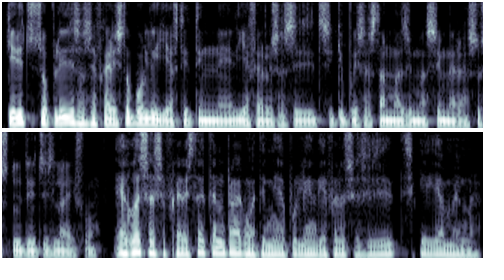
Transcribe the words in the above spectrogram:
Κύριε Τσοτσοπλίδη, σας ευχαριστώ πολύ για αυτή την ενδιαφέρουσα συζήτηση και που ήσασταν μαζί μας σήμερα στο στούντιο της LIFO. Εγώ σας ευχαριστώ, ήταν πράγματι μια πολύ ενδιαφέρουσα συζήτηση και για μένα.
